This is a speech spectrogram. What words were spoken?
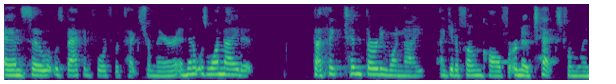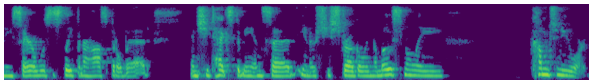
And so it was back and forth with text from there. And then it was one night at, I think 1030 one night, I get a phone call for, or no text from Lenny. Sarah was asleep in her hospital bed and she texted me and said, you know, she's struggling emotionally. Come to New York.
